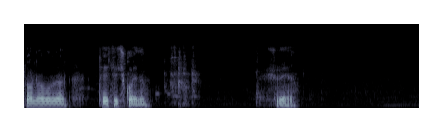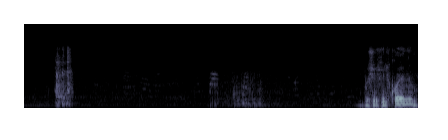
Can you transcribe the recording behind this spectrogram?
Sonra buradan TS3 koyalım. Şuraya. Bu şekil koyalım.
